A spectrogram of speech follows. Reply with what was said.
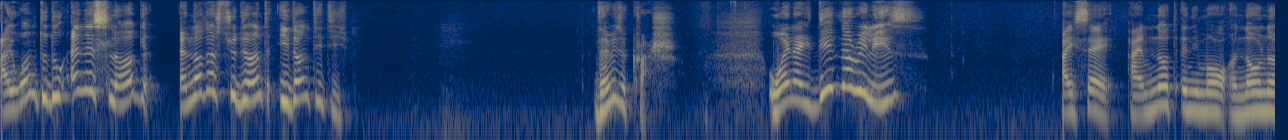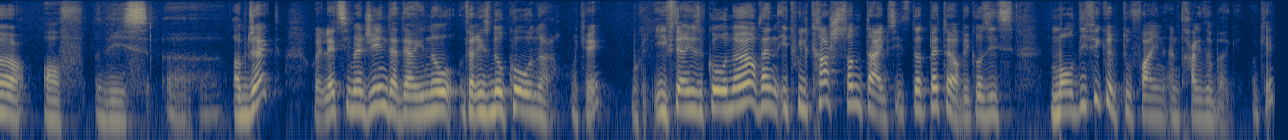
I want to do nslog another student identity. There is a crash. When I did the release, I say I'm not anymore an owner of this uh, object. Well, let's imagine that there is no there is no co-owner. Okay? okay. If there is a co-owner, then it will crash sometimes. It's not better because it's more difficult to find and track the bug. Okay?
